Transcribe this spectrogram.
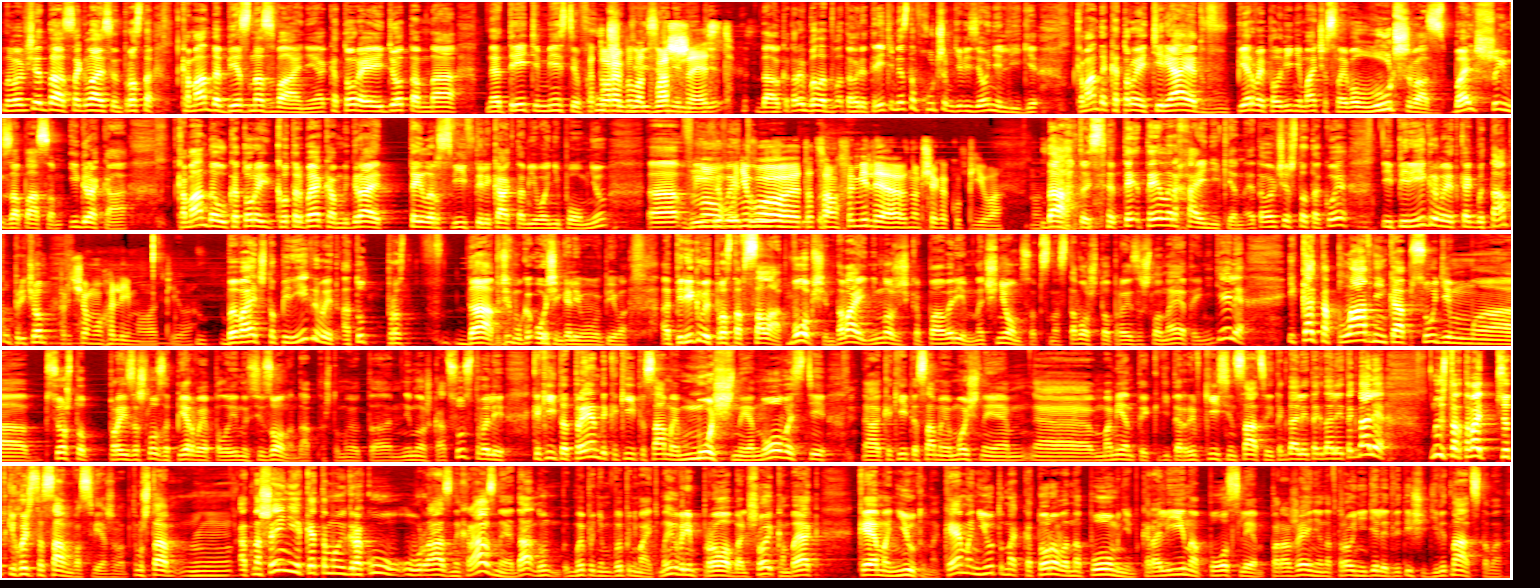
Ну, вообще, да, согласен. Просто команда без названия, которая идет там на, на третьем месте в которая худшем была дивизионе 2-6. лиги. Да, у которой было, говорю, третье место в худшем дивизионе лиги. Команда, которая теряет в первой половине матча своего лучшего с большим запасом игрока. Команда, у которой квотербеком играет Тейлор Свифт или как там его, не помню. Выигрывает ну, у него у... этот сам фамилия вообще как у пива. Да, то есть Тейлор Хайникен. Это вообще что такое? И переигрывает как бы Тампу, причем... Причем у голимого пива. Бывает, что переигрывает, а тут просто да, почему очень голимого пива. А переигрывает просто в салат. В общем, давай немножечко поговорим. Начнем, собственно, с того, что произошло на этой неделе. И как-то плавненько обсудим э, все, что произошло за первую половину сезона, да, потому что мы вот, э, немножко отсутствовали. Какие-то тренды, какие-то самые мощные новости, э, какие-то самые мощные э, моменты, какие-то рывки, сенсации и так далее, и так далее, и так далее. Ну и стартовать все-таки хочется самого свежего, потому что м, отношение к этому игроку у разных разные, да, ну мы, вы понимаете, мы говорим про большой камбэк Кэма Ньютона. Кэма Ньютона, которого, напомним, Каролина после поражения на второй неделе 2019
